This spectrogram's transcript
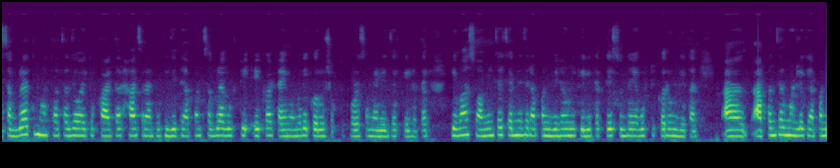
सगळ्यात महत्त्वाचा जो आहे तो काळ तर हाच राहतो की जिथे आपण सगळ्या गोष्टी एका टाईमामध्ये करू शकतो. थोडंसं मॅनेज जर केलं तर किंवा स्वामींच्या चरणी जर आपण विनवणी केली तर ते सुद्धा या गोष्टी करून घेतात. आपण जर म्हणलं की आपण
